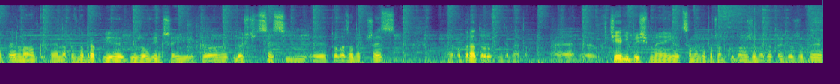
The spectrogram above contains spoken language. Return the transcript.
e, PLNOG. E, Na pewno brakuje dużo większej ilości sesji e, prowadzonych przez operatorów internetowych. E, Chcielibyśmy i od samego początku dążymy do tego, żeby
